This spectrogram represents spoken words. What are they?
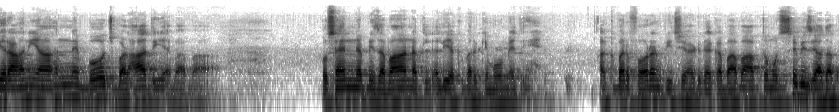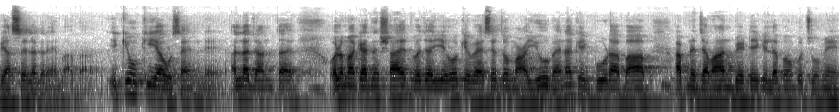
گرانی آہن نے بوجھ بڑھا دیا ہے بابا۔ حسین نے اپنی زبان علی اکبر کے منہ میں دی۔ اکبر فوراً پیچھے ہٹ گئے کہ بابا، آپ تو مجھ سے بھی زیادہ پیاسے لگ رہے ہیں، بابا۔ یہ کیوں کیا حسین نے؟ اللہ جانتا ہے۔ علماء کہتے ہیں، شاید وجہ یہ ہو کہ ویسے تو معیوب ہے نا کہ ایک بوڑھا باپ اپنے جوان بیٹے کے لبوں کو چومیں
